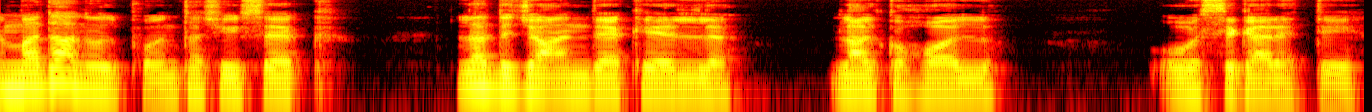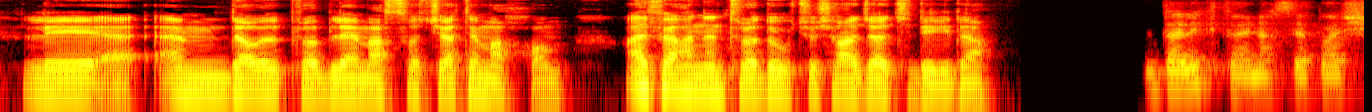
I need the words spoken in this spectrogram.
Imma dan hu l-punt għax isek la diġà għandek l-alkoħol u s-sigaretti li hemm daw il-problemi assoċjati magħhom. Għalfejn ħan introduċu xi ħaġa ġdida. Dan l-iktar naħseb għax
